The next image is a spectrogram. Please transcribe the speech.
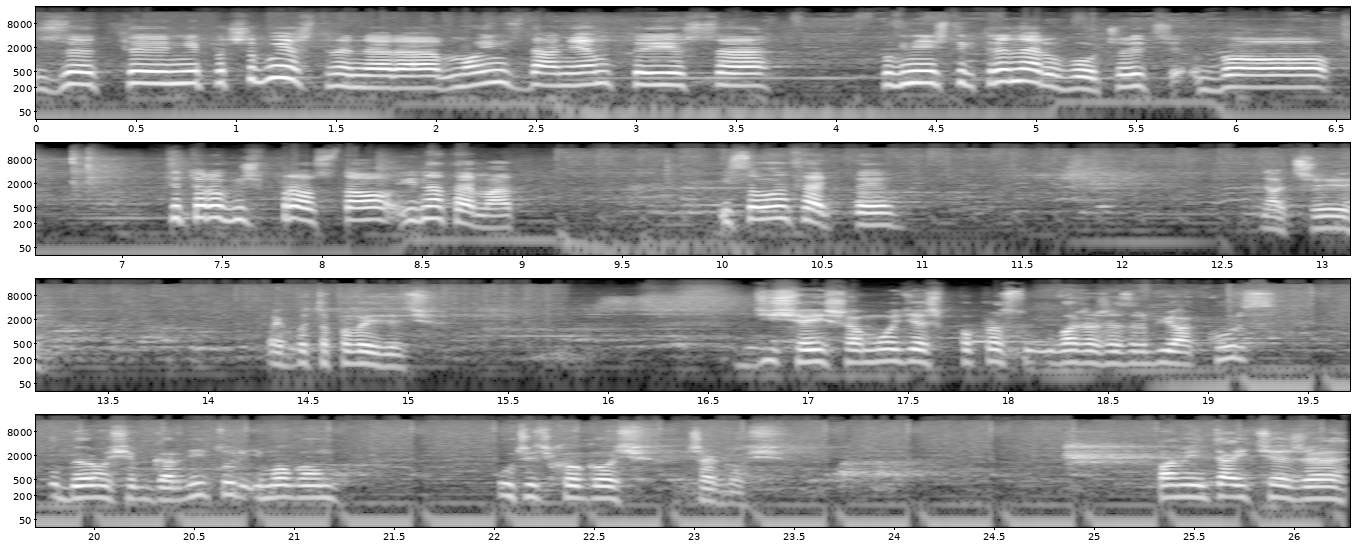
że ty nie potrzebujesz trenera. Moim zdaniem ty jeszcze powinieneś tych trenerów uczyć, bo ty to robisz prosto i na temat. I są efekty. Znaczy, jakby to powiedzieć. Dzisiejsza młodzież po prostu uważa, że zrobiła kurs, ubiorą się w garnitur i mogą uczyć kogoś czegoś. Pamiętajcie, że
